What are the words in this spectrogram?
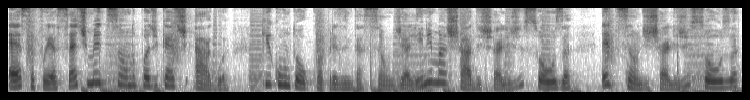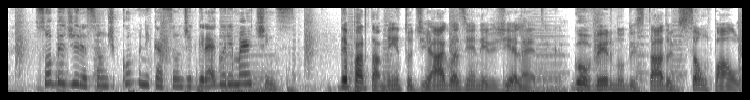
Essa foi a sétima edição do podcast Água, que contou com a apresentação de Aline Machado e Charles de Souza, edição de Charles de Souza, sob a direção de comunicação de Gregory Martins. Departamento de Águas e Energia Elétrica, Governo do Estado de São Paulo.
